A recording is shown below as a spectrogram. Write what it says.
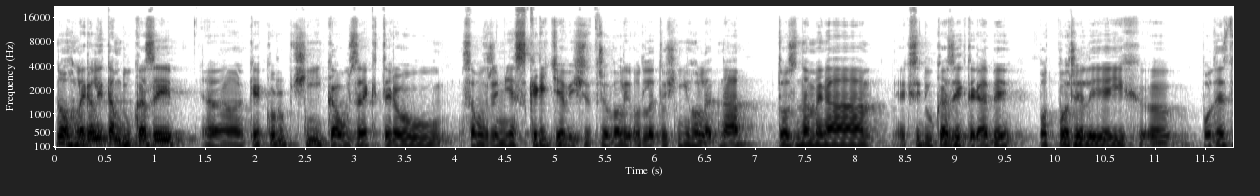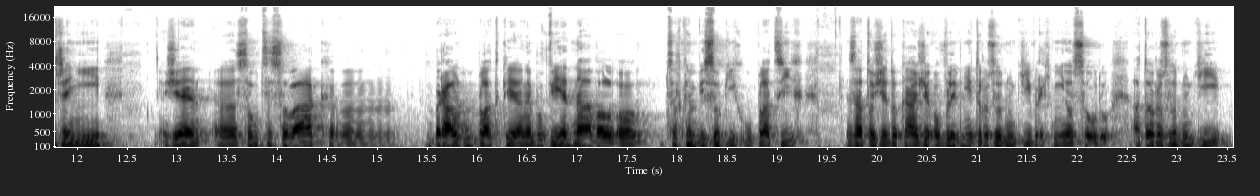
No, hledali tam důkazy eh, ke korupční kauze, kterou samozřejmě skrytě vyšetřovali od letošního ledna. To znamená, jaksi důkazy, které by podpořily jejich eh, podezření, že eh, soudce Sovák bral úplatky nebo vyjednával o celkem vysokých úplacích za to, že dokáže ovlivnit rozhodnutí vrchního soudu. A to rozhodnutí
